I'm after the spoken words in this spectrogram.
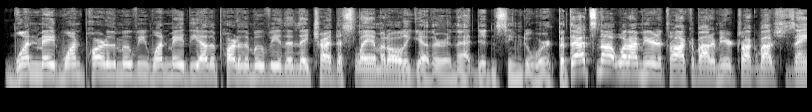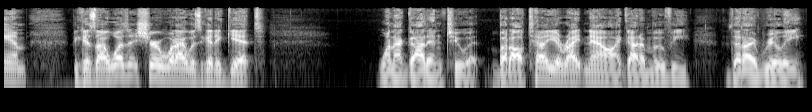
one made one part of the movie one made the other part of the movie and then they tried to slam it all together and that didn't seem to work. But that's not what i'm here to talk about. I'm here to talk about shazam because i wasn't sure what i was going to get when i got into it. But i'll tell you right now i got a movie that i really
